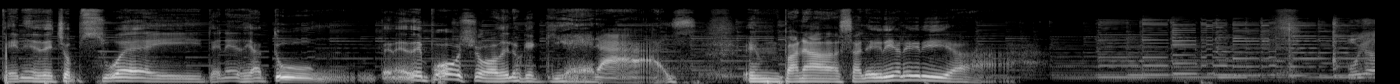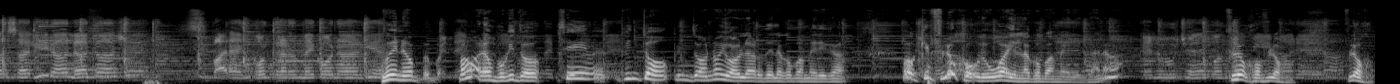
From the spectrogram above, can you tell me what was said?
tenés de chop suey, tenés de atún, tenés de pollo, de lo que quieras. Empanadas, alegría, alegría. Voy a salir a la calle para encontrarme con alguien. Bueno, vamos a hablar un poquito. Sí, pintó, pintó. No iba a hablar de la Copa América. Oh, qué flojo Uruguay en la Copa América, ¿no? Flojo, flojo, flojo,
